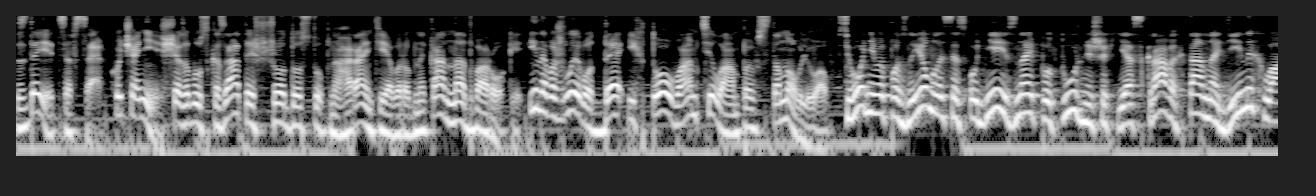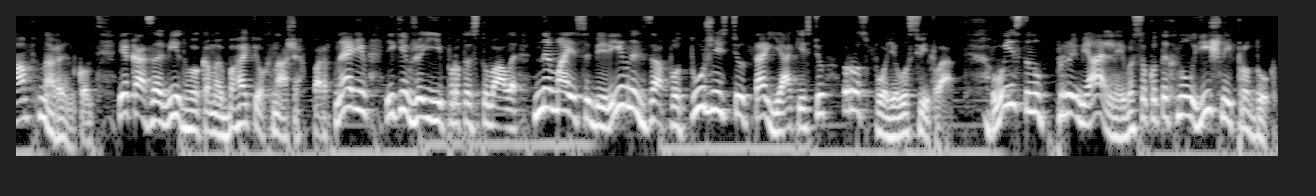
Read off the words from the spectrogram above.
Здається, все. Хоча ні, ще забув сказати, що доступна гарантія виробника на 2 роки, і неважливо, де і хто вам ці лампи встановлював. Сьогодні ми познайомилися з однією з найпотужніших яскравих та надійних ламп на ринку, яка за відгуками багатьох наших партнерів, які вже її протестували, не має собі рівних за потужністю та якістю розподілу світла. Воістину преміальний високотехнологічний продукт.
